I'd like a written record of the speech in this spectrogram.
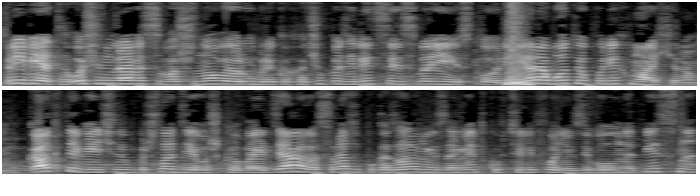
Привет! Очень нравится ваша новая рубрика. Хочу поделиться и своей историей. Я работаю парикмахером. Как-то вечером пришла девушка. Войдя, она сразу показала мне заметку в телефоне, где было написано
